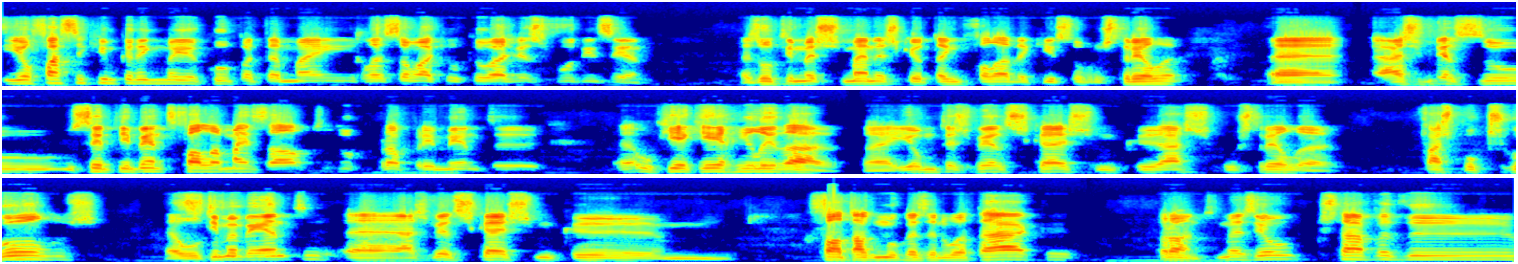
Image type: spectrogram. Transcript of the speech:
e eu faço aqui um bocadinho meia culpa também em relação àquilo que eu às vezes vou dizendo. As últimas semanas que eu tenho falado aqui sobre Estrela, uh, às vezes o, o sentimento fala mais alto do que propriamente o que é que é a realidade. É? Eu muitas vezes queixo-me que acho que o Estrela faz poucos golos, uh, ultimamente, uh, às vezes queixo-me que, um, que, falta alguma coisa no ataque, pronto, mas eu gostava de,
